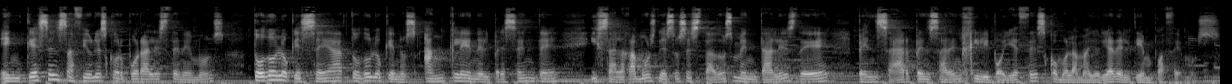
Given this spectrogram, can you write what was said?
en qué sensaciones corporales tenemos, todo lo que sea, todo lo que nos ancle en el presente y salgamos de esos estados mentales de pensar, pensar en gilipolleces como la mayoría del tiempo hacemos.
